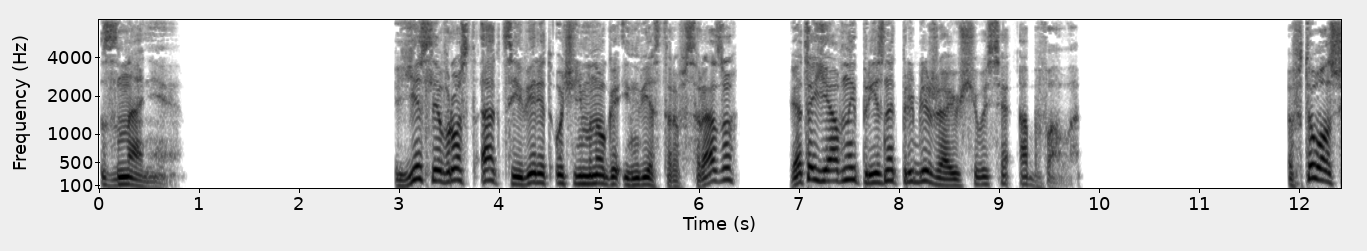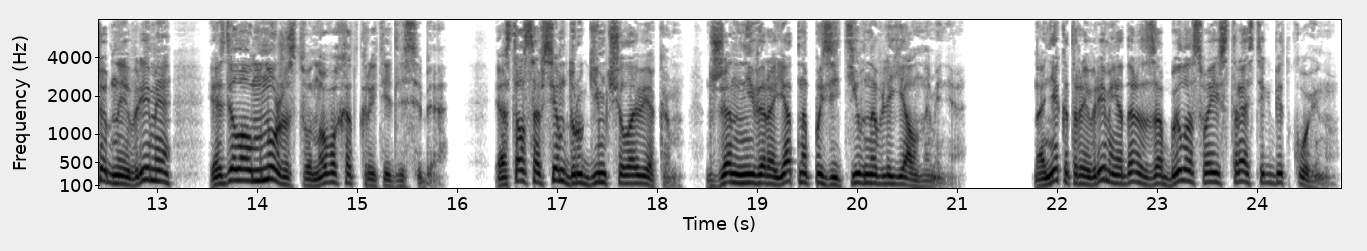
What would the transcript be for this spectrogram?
знания. Если в рост акций верит очень много инвесторов сразу, это явный признак приближающегося обвала. В то волшебное время я сделал множество новых открытий для себя. Я стал совсем другим человеком. Джен невероятно позитивно влиял на меня. На некоторое время я даже забыл о своей страсти к биткоину.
